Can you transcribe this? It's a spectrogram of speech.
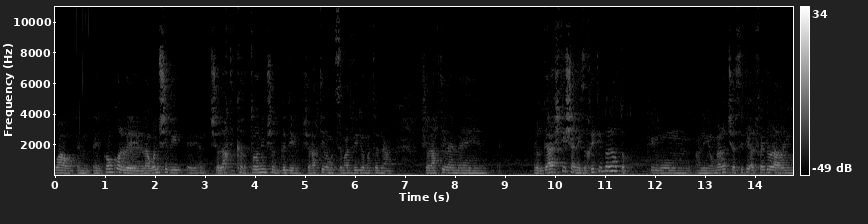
וואו, הם, אה, קודם כל אה, להורים שלי אה, שלחתי קרטונים של בגדים, שלחתי לו מצלמת וידאו מתנה, שלחתי להם, הרגשתי שאני זכיתי בלוטו. כאילו, אני אומרת שעשיתי אלפי דולרים,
